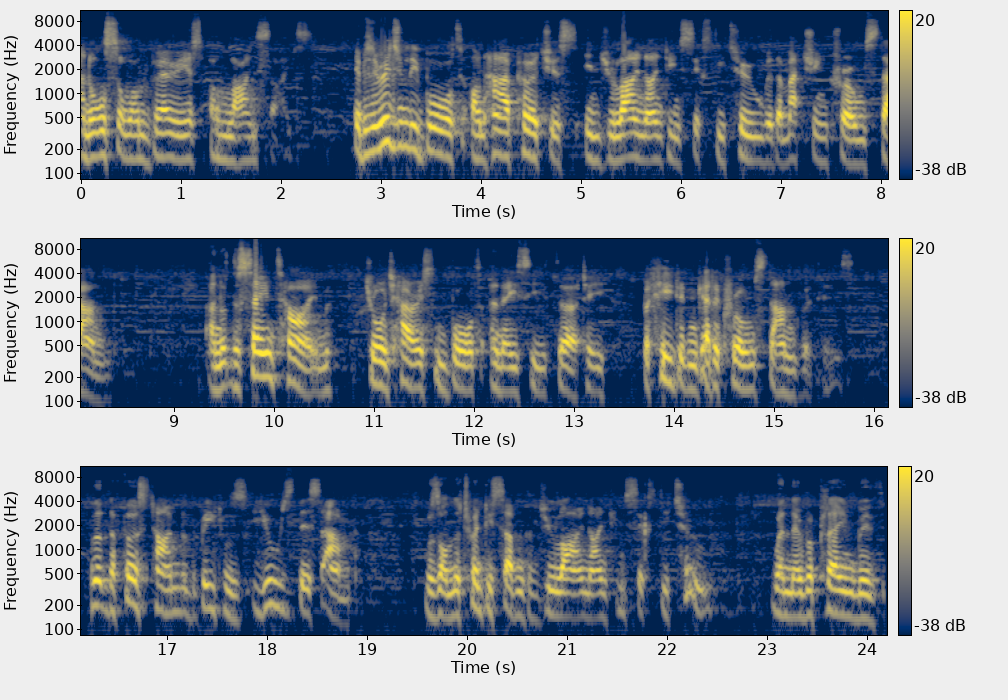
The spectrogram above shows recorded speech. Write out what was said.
and also on various online sites. It was originally bought on hire purchase in July 1962 with a matching chrome stand. And at the same time, George Harrison bought an AC30, but he didn't get a chrome stand with his. The first time that the Beatles used this amp was on the 27th of July 1962 when they were playing with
